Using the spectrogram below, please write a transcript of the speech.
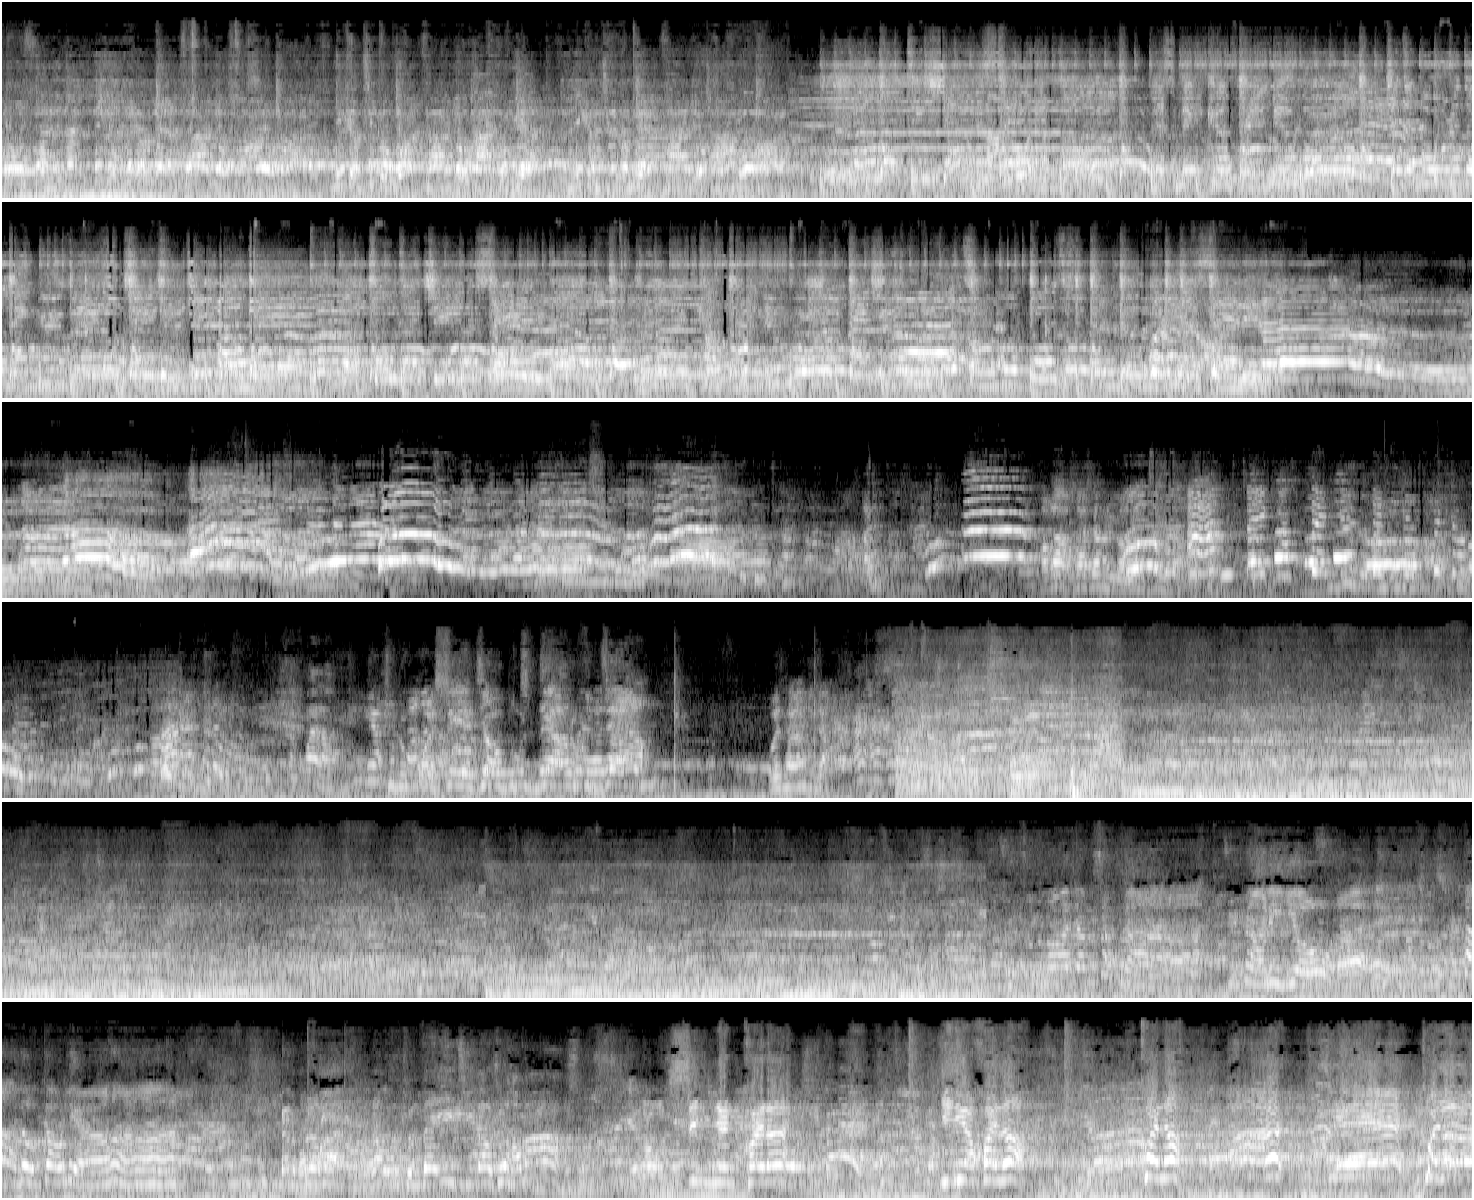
哦，你在。你看这个碗，它又大又圆；你看这个面，它又长又宽。就是我谁也叫不知道回家。我是台湾比赛。花江上啊，哪里有哎？大豆高粱。亲爱的朋友们，让我们准备一起倒数好吗？新年快乐！一定要快乐，快乐！哎，新年快乐！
